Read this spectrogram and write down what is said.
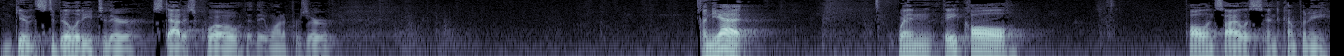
and give stability to their status quo that they want to preserve. And yet, when they call Paul and Silas and company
